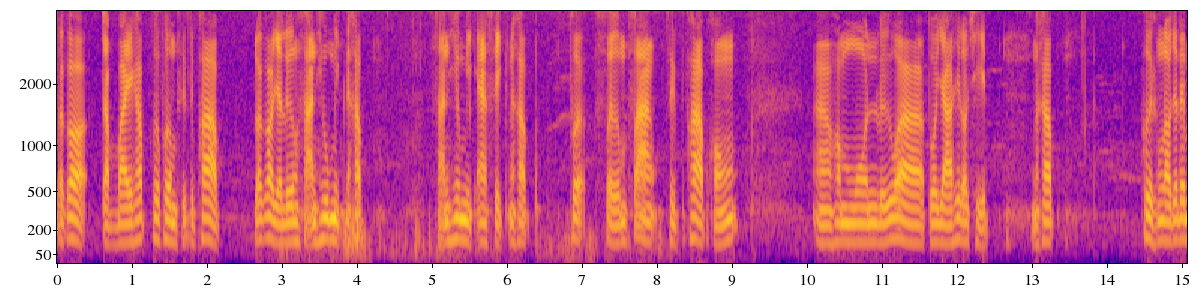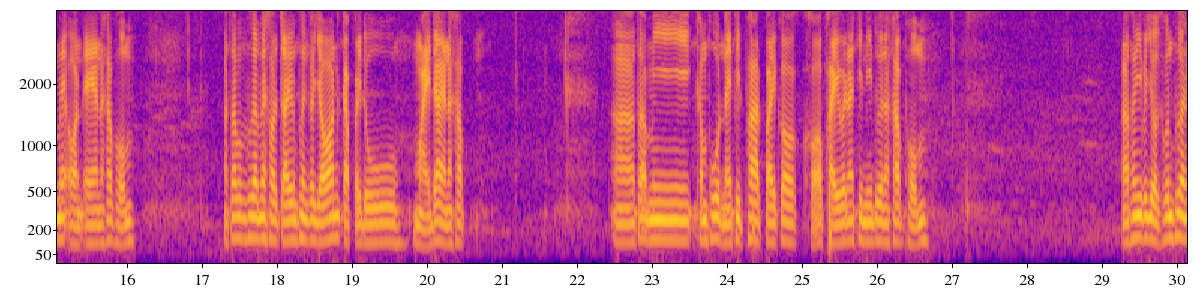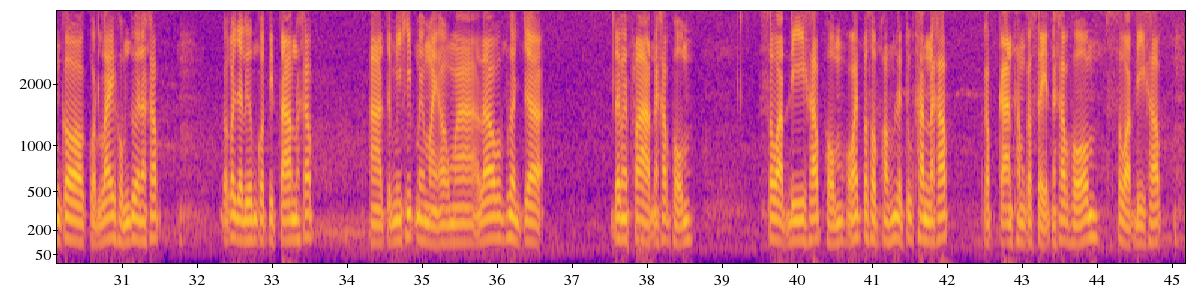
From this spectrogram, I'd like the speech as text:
แล้วก็จับใบครับเพื่อเพิ่มประสิทธิภาพ แล้วก็อย่าลืมสารฮิวมิกนะครับ สารฮิวมิกแอซิดนะครับ เพื่อเสริมสร้างประสิทธิภาพของอฮอร์โมนหรือว่าตัวยาที่เราฉีด นะครับ พืชของเราจะได้ไม่อ่อนแอนะครับ ผมถ้าเพื่อนๆไม่เข้าใจเพื่อนๆก็ย้อนกลับไปดูใหม่ได้นะครับถ้ามีคำพูดไหนผิดพลาดไปก็ขออภัยไว้ณที่นี้ด้วยนะครับ ผมถ้ามีประโยชน์กับเพื่อนๆก็กดไลค์ผมด้วยนะครับ แล้วก็อย่าลืมกดติดตามนะครับ อาจจะมีคลิปใหม่ ๆ ออกมา แล้วเพื่อนๆจะได้ไม่พลาดนะครับ ผม สวัสดีครับ ผมขอให้ประสบความสำเร็จทุกท่านนะครับ กับการทำเกษตรนะครับผม สวัสดีครับ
